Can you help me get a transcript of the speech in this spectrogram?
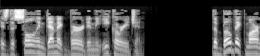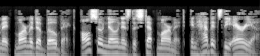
is the sole endemic bird in the ecoregion. The bobak marmot Marmota bobak, also known as the steppe marmot, inhabits the area.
